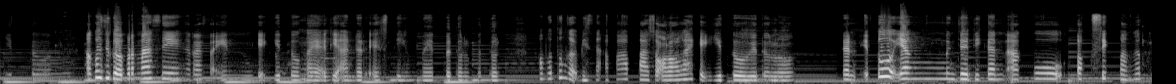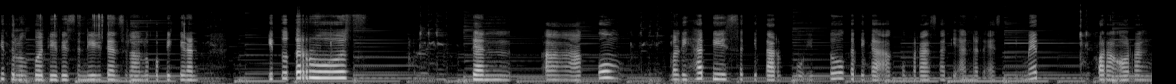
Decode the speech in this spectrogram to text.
gitu. Aku juga pernah sih ngerasain kayak gitu kayak di underestimate betul-betul. Kamu tuh nggak bisa apa-apa seolah-olah kayak gitu gitu loh. Dan itu yang menjadikan aku toksik banget gitu loh buat diri sendiri dan selalu kepikiran itu terus. Dan eh, aku melihat di sekitarku itu ketika aku merasa di underestimate orang-orang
